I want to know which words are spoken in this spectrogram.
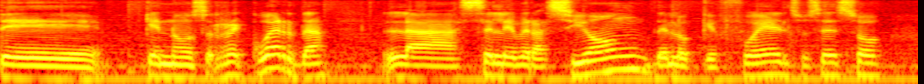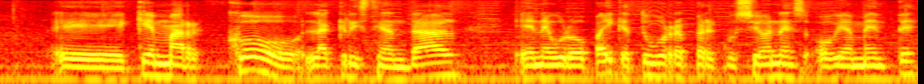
de que nos recuerda la celebración de lo que fue el suceso eh, que marcó la cristiandad en Europa y que tuvo repercusiones obviamente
